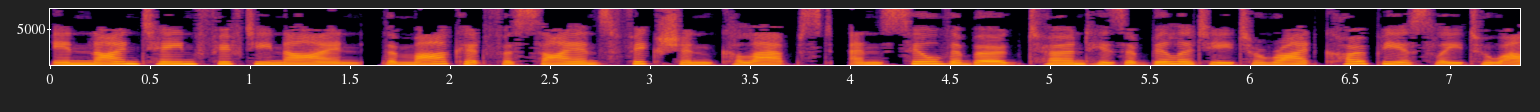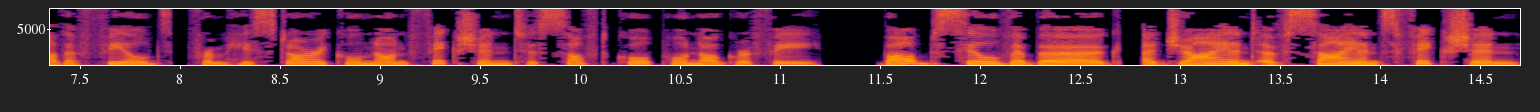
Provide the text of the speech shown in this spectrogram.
In 1959, the market for science fiction collapsed, and Silverberg turned his ability to write copiously to other fields, from historical nonfiction to softcore pornography. Bob Silverberg, a giant of science fiction,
